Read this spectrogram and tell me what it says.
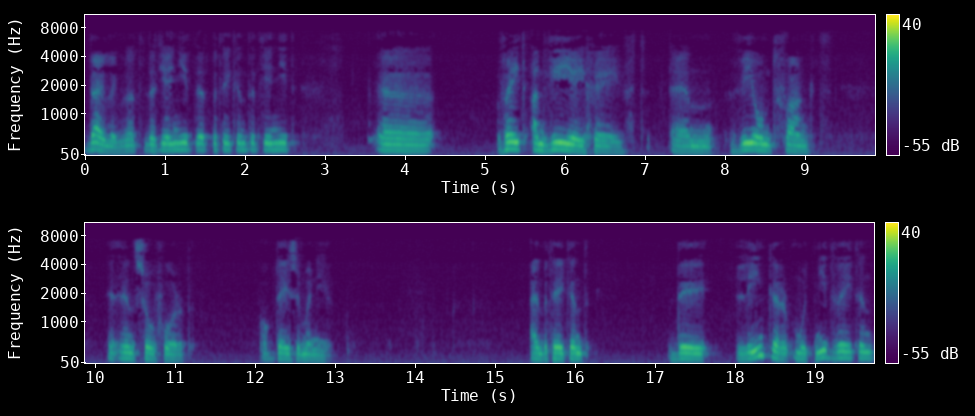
duidelijk, dat, dat jij niet, dat betekent dat je niet uh, weet aan wie jij geeft, en wie ontvangt, en, enzovoort. op deze manier. En betekent, de linker moet niet weten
